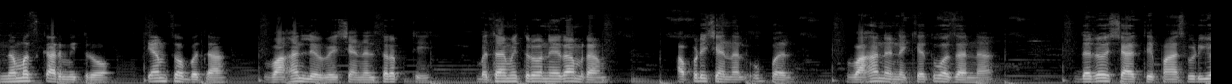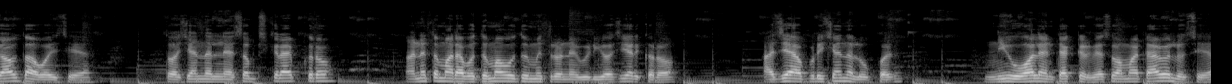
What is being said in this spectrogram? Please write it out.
નમસ્કાર મિત્રો, કેમ છો બધા? વાહન લેવે ચેનલ તરફથી બધા મિત્રોને રામ રામ. આપણી ચેનલ ઉપર વાહન અને ખેત ઓજારના દરરોજ ચારથી પાંચ વીડિયો આવતા હોય છે. તો ચેનલને સબસ્ક્રાઈબ કરો અને તમારા વધુમાં વધુ મિત્રોને વીડિયો શેર કરો. આજે આપણી ચેનલ ઉપર ન્યૂ હોલેન્ડ ટ્રેક્ટર વેચવા માટે આવેલું છે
